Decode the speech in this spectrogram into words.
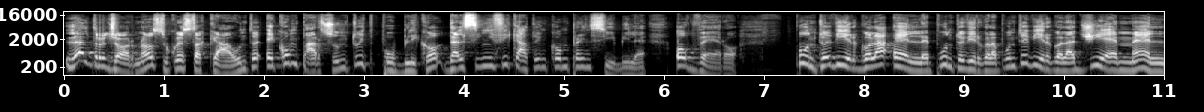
L'altro giorno su questo account è comparso un tweet pubblico dal significato incomprensibile, ovvero punto e virgola L punto e virgola punto e virgola GMLXZSSAW.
